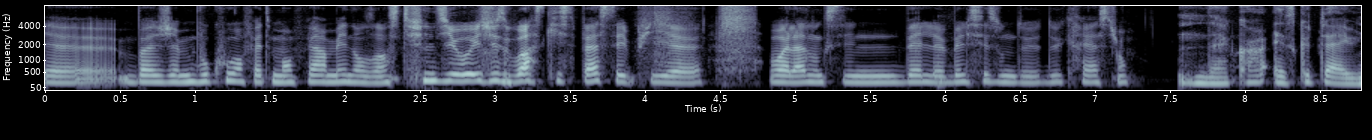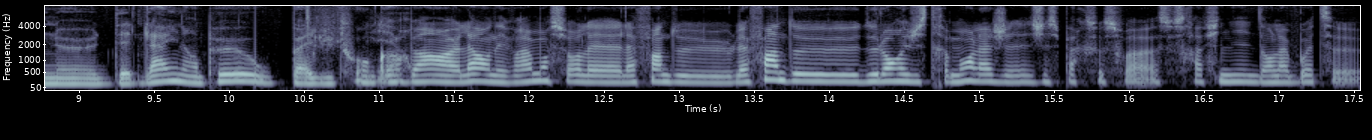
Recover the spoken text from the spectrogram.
euh, bah, j'aime beaucoup en fait m'enfermer dans un studio et juste voir ce qui se passe et puis voilà, donc c'est une belle, belle saison de création. D'accord. Est-ce que tu as une deadline un peu ou pas du tout encore? Ben euh, là, on est vraiment sur la, la fin de la fin de, de l'enregistrement. Là, j'espère que ce soit ce sera fini dans la boîte euh,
